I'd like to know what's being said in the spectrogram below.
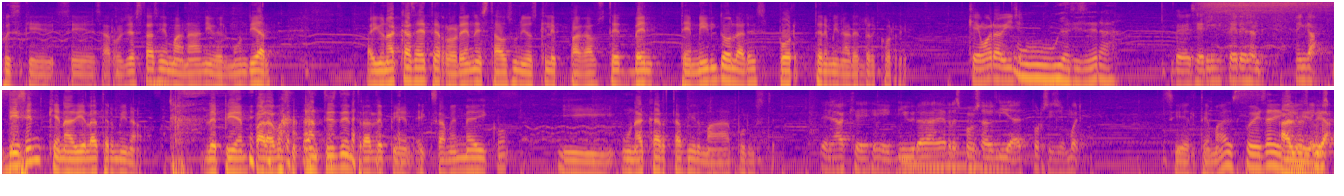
pues que se desarrolla esta semana a nivel mundial. Hay una casa de terror en Estados Unidos que le paga a usted 20 mil dólares por terminar el recorrido. Qué maravilla. Uy, así será. Debe ser interesante. Venga, Dicen que nadie la ha terminado. Le piden para antes de entrar le piden examen médico y una carta firmada por usted. en la que libra de responsabilidad por si se muere. Sí, el tema es Puede salir Venga,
